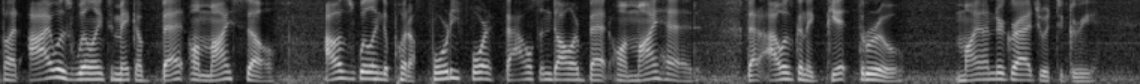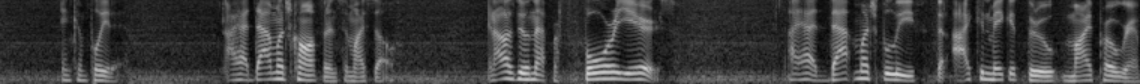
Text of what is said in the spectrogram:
But I was willing to make a bet on myself. I was willing to put a $44,000 bet on my head that I was going to get through my undergraduate degree and complete it. I had that much confidence in myself. And I was doing that for four years. I had that much belief that I could make it through my program.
